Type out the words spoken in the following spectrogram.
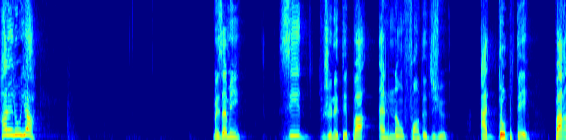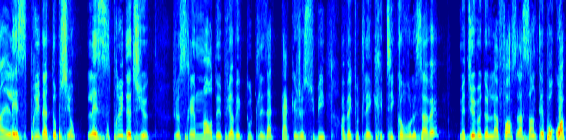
Alléluia. Mes amis, si je n'étais pas un enfant de Dieu, adopté par l'esprit d'adoption, l'esprit de Dieu, je serais mort depuis avec toutes les attaques que je subis, avec toutes les critiques, comme vous le savez. Mais Dieu me donne la force, la santé. Pourquoi?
